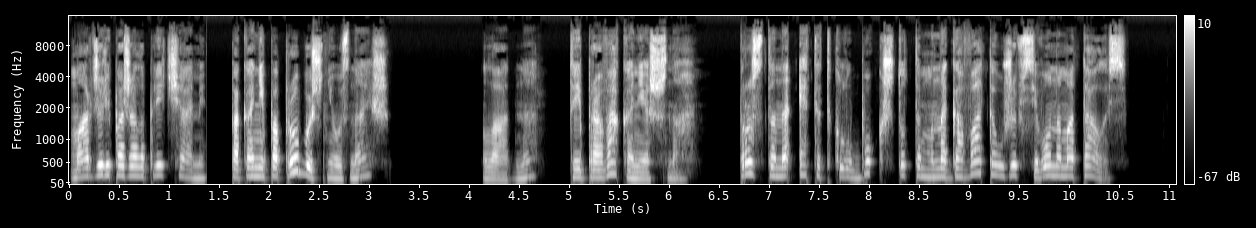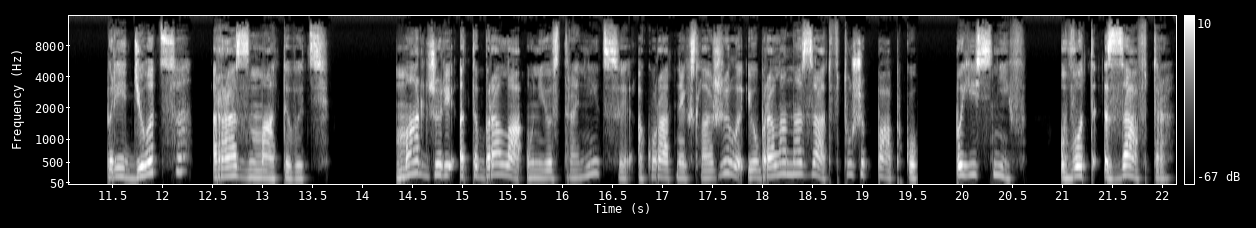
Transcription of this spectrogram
Марджори пожала плечами. Пока не попробуешь, не узнаешь. Ладно, ты права, конечно. Просто на этот клубок что-то многовато уже всего намоталось. Придется разматывать. Марджори отобрала у нее страницы, аккуратно их сложила и убрала назад в ту же папку, пояснив, вот завтра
